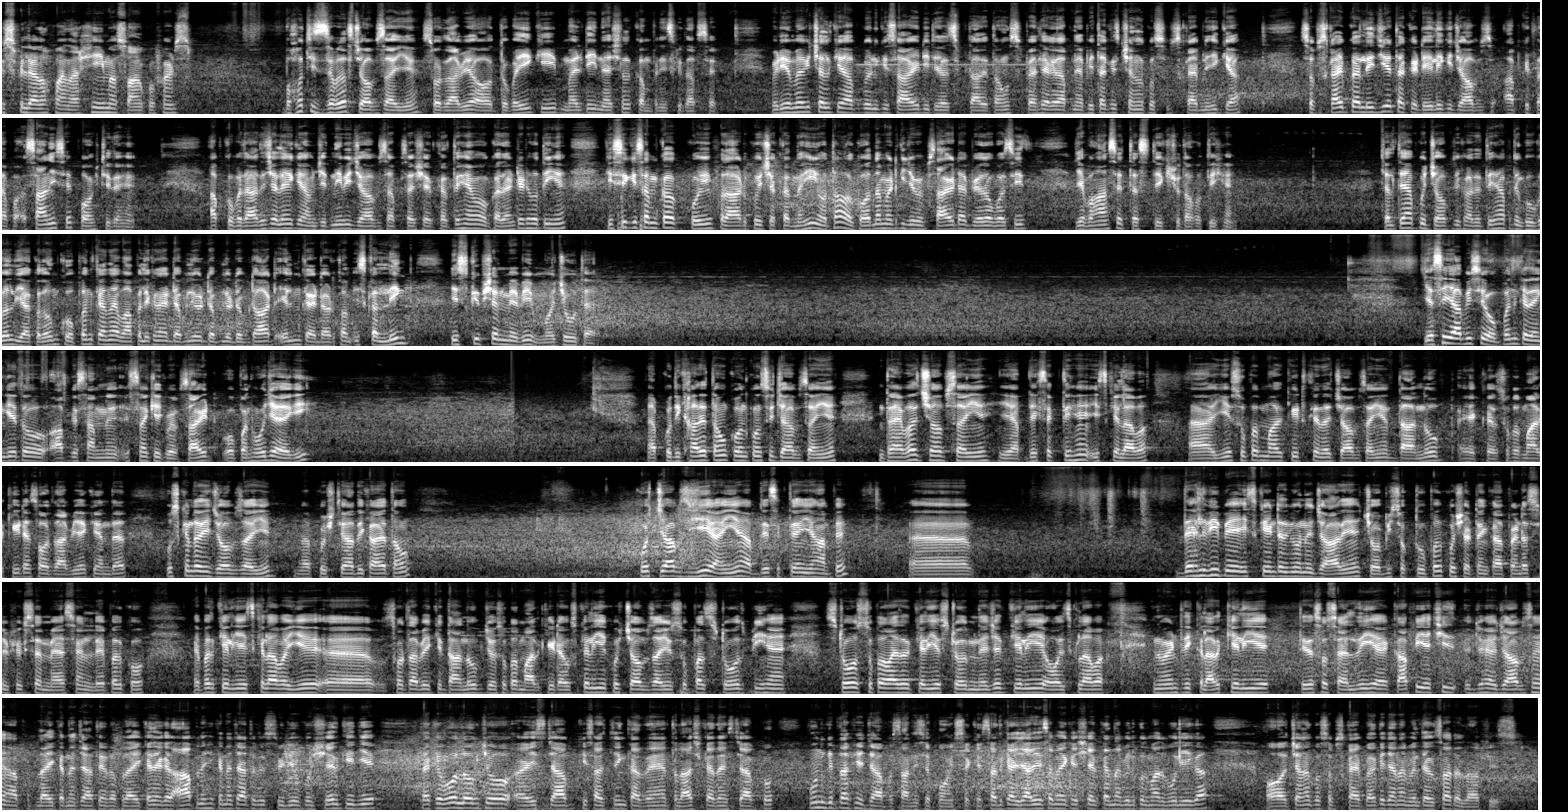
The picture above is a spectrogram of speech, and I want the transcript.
बिस्मिल्लाहिर्रहमानिर्रहीम, अस्सलाम फ्रेंड्स। बहुत ही ज़बरदस्त जॉब्स आई हैं सऊदी अरबिया और दुबई की मल्टी नेशनल कंपनीज़ की तरफ़ से। वीडियो में चल के आपको इनकी सारी डिटेल्स बता देता हूँ। उससे पहले अगर आपने अभी तक इस चैनल को सब्सक्राइब नहीं किया सब्सक्राइब कर लीजिए ताकि डेली की जॉब्स आपकी तरफ़ आसानी से पहुँचती रहें। आपको बताते चलें कि हम जितनी भी जॉब्स आपके साथ शेयर करते हैं, वो गारंटेड होती हैं। किसी किस्म का कोई फ्रॉड कोई चक्कर नहीं होता और गवर्नमेंट की जो वेबसाइट है ब्यूरो ओवरसीज़ ये वहाँ से तस्दीक शुदा होती हैं। चलते हैं, आपको जॉब दिखा देते हैं। आपने गूगल या क्रोम को ओपन करना है, वहाँ पर लिखना है डब्ल्यू डब्ल्यू डब्ल्यू डॉट इल्म कैट डॉट कॉम इसका लिंक डिस्क्रिप्शन में भी मौजूद है। जैसे ही आप इसे ओपन करेंगे तो आपके सामने इस तरह की एक वेबसाइट ओपन हो जाएगी। मैं आपको दिखा देता हूँ कौन कौन सी जॉब्स आई हैं। ड्राइवर जॉब्स आई हैं, ये आप देख सकते हैं। इसके अलावा ये सुपर मार्केट के अंदर जॉब्स आई हैं। दानूब एक सुपर मार्केट है सऊदाबिया के अंदर। उसके अंदर ये जॉब्स आई हैं। मैं आपको इश्तहार दिखा देता हूँ। कुछ जॉब्स ये आई हैं, आप देख सकते हैं यहाँ पे। दहलवी पे इसके इंटरव्यू होने जा रहे हैं। चौबीस अक्टूबर को शर्टिंग कारपेंटर सिफिक से मैस एंड लेबर को। लेबर के लिए इसके अलावा ये सोताबे की दानूब जो सुपर मार्केट है, उसके लिए कुछ जॉब्स आई सुपर स्टोर भी हैं। स्टोर सुपरवाइज़र के लिए, स्टोर मैनेजर के लिए और इसके अलावा इन्वेंट्री क्लर्क के लिए तेरह सौ सैलरी है। काफ़ी अच्छी जो है जॉब्स हैं, आप अप्लाई करना चाहते हैं तो अप्लाई करें। अगर आप नहीं करना चाहते तो इस वीडियो को शेयर कीजिए, ताकि वो लोग जो इस जॉब की सर्चिंग कर रहे हैं, तलाश कर रहे हैं इस जॉब को, उनकी तरफ़ ये जॉब आसानी से पहुँच सके। सदका जारी समय के शेयर करना बिल्कुल मत भूलिएगा और चैनल को सब्सक्राइब करके जाना। मिलता है उस अल्लाह हाफिज़।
